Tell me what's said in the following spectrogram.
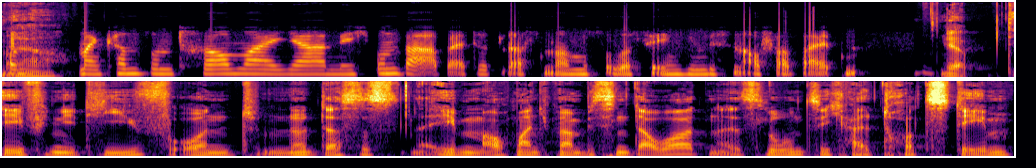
Und ja. man kann so ein Trauma ja nicht unbearbeitet lassen. Man muss sowas ja irgendwie ein bisschen aufarbeiten. Ja, definitiv. Und ne, dass es eben auch manchmal ein bisschen dauert, ne, es lohnt sich halt trotzdem.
